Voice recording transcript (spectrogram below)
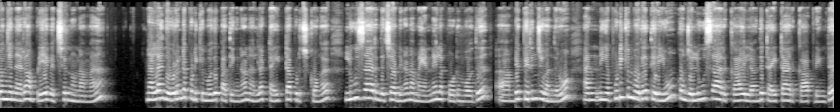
கொஞ்ச நேரம் அப்படியே வச்சிடணும் நம்ம நல்லா இந்த உருண்டை பிடிக்கும் போது பார்த்தீங்கன்னா நல்லா டைட்டாக பிடிச்சிக்கோங்க. லூஸாக இருந்துச்சு அப்படின்னா நம்ம எண்ணெயில் போடும்போது அப்படியே பிரிஞ்சு வந்துடும் அண்ட் நீங்கள் பிடிக்கும் போதே தெரியும் கொஞ்சம் லூஸாக இருக்கா இல்லை வந்து டைட்டாக இருக்கா அப்படின்ட்டு.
